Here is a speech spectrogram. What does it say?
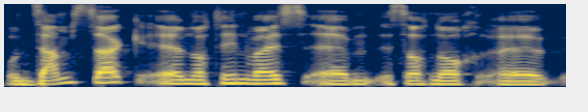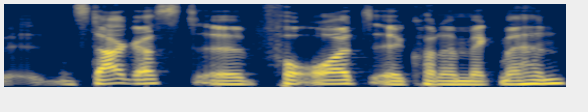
Und Samstag, äh, noch der Hinweis, ähm, ist auch noch äh, ein Stargast äh, vor Ort, äh, Conor McMahon.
